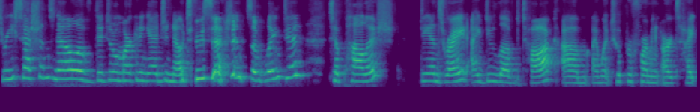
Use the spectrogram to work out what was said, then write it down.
three sessions now of Digital Marketing Edge and now two sessions of LinkedIn to polish. Dan's right. I do love to talk. Um, I went to a performing arts high,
